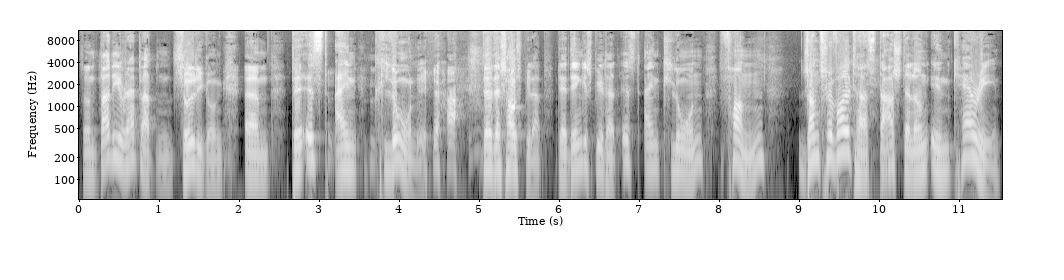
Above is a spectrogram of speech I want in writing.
So ein Buddy Rapperton, Entschuldigung, ähm, der ist ein Klon. ja. der, der Schauspieler, der den gespielt hat, ist ein Klon von John Travoltas Darstellung in Carrie.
